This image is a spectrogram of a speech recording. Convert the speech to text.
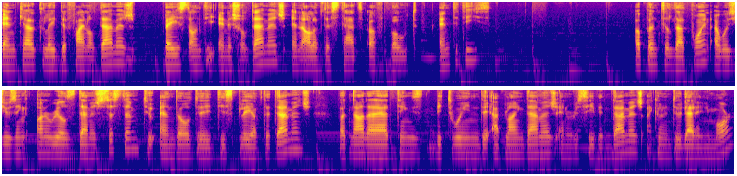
and calculate the final damage based on the initial damage and all of the stats of both entities. Up until that point I was using Unreal's damage system to handle the display of the damage, but now that I had things between the applying damage and receiving damage, I couldn't do that anymore.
